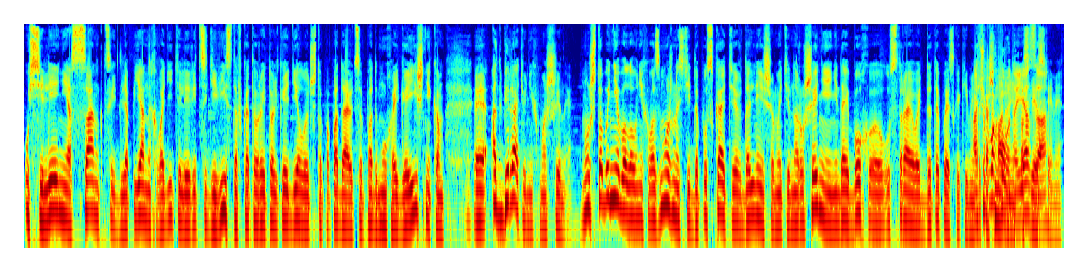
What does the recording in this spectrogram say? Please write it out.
усиления санкций для пьяных водителей-рецидивистов, которые только и делают, что попадаются под мухой гаишникам, э, отбирать у них машины. Ну, чтобы не было у них возможности допускать в дальнейшем эти нарушения и, не дай бог, э, устраивать ДТП с какими-то а кошмарными последствиями.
